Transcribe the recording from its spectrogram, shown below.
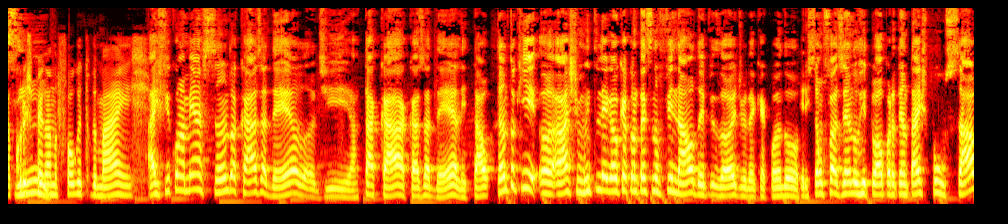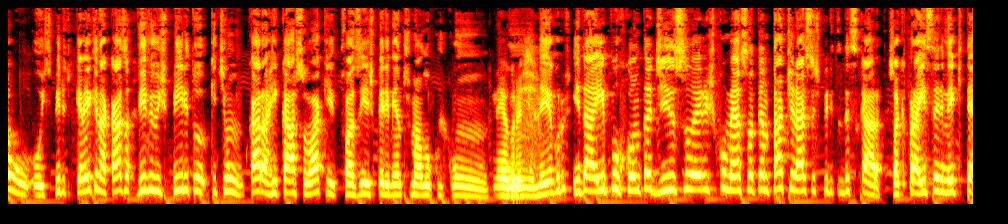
a cruz pegando fogo e tudo mais. Aí ficam ameaçando a casa dela, de atacar a casa dela e tal. Tanto que eu acho muito legal o que acontece no final do episódio, né? Que é quando eles estão fazendo o ritual pra tentar expulsar o, o espírito, porque meio que na casa vive o espírito que tinha um cara ricaço lá que fazia experimentos malucos com Negros. com negros. E daí, por conta disso, eles começam a tentar tirar esse espírito desse cara. Só que pra isso ele meio que tem,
